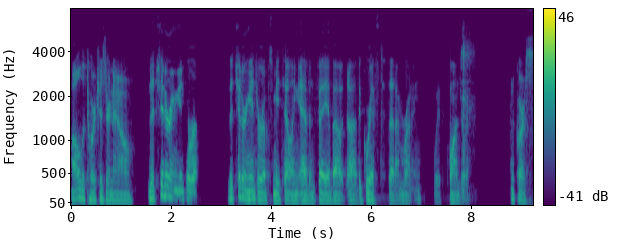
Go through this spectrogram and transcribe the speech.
all the torches are now the chittering interrupt the chittering interrupts me telling Ev and Faye about uh, the grift that I'm running with Quanjoy. Of course.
